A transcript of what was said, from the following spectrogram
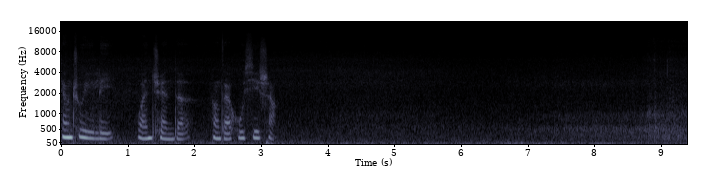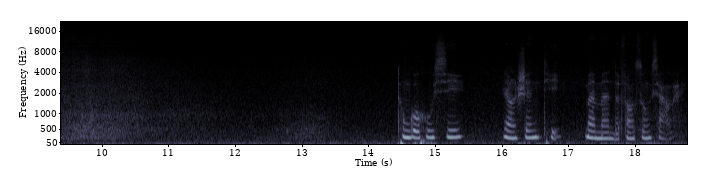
将注意力完全的放在呼吸上。通过呼吸，让身体慢慢的放松下来。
